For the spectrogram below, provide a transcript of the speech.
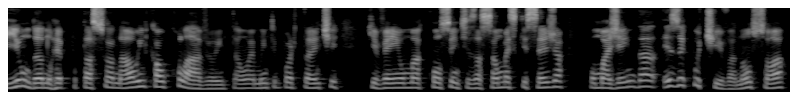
e um dano reputacional incalculável. Então, é muito importante que venha uma conscientização, mas que seja uma agenda executiva, não só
